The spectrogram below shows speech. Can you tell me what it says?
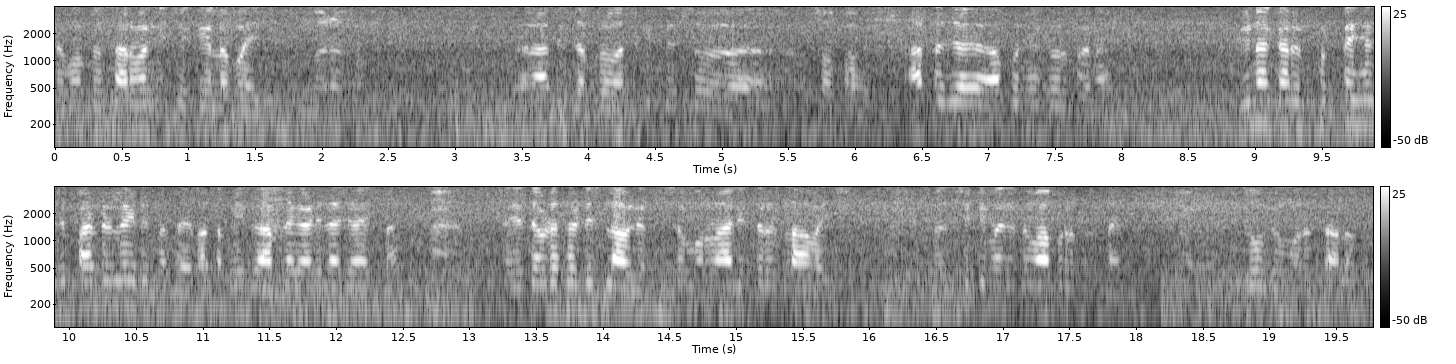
तर म्हणतो सर्वांनी चेक केलं पाहिजे. बरोबर. रात्रीचा प्रवास किती सो सोपा होईल. आता जे आपण हे करतोय ना विनाकारण फक्त हे जे पांढरे लाइट आहेत ना साहेब आता मी आपल्या गाडीला जे आहेत ना हां. ते तेवढ्यासाठीच लावले समोरून आली तरच लावायची. सिटीमध्ये तर वापरतच नाही. जो बिमोरच चालवतो.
